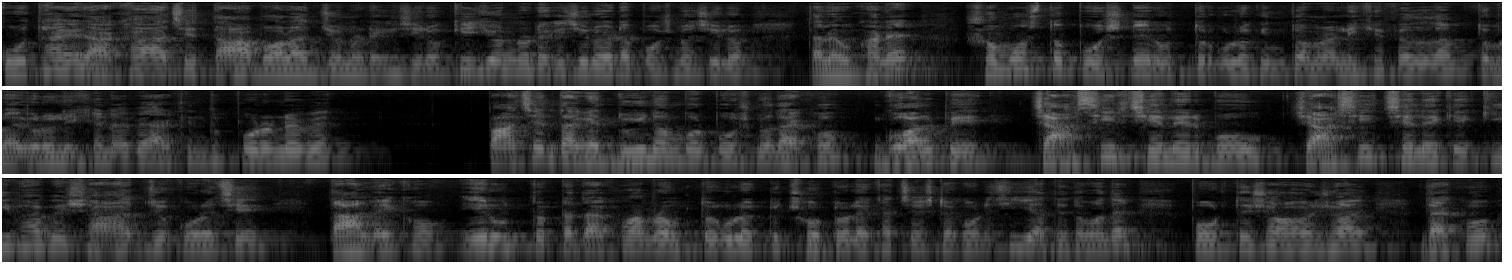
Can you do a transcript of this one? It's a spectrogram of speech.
কোথায় রাখা আছে তা বলার জন্য রেখেছিল কি জন্য রেখেছিল এটা প্রশ্ন ছিল। তাহলে ওখানে সমস্ত প্রশ্নের উত্তরগুলো কিন্তু আমরা লিখে ফেললাম। তোমরা এগুলো লিখে নেবে আর কিন্তু পড়ে নেবে। পাঁচের দাগে দুই নম্বর প্রশ্ন দেখো। গল্পে চাষির ছেলের বউ চাষির ছেলেকে কীভাবে সাহায্য করেছে? তা লেখো। এর উত্তরটা দেখো, আমরা উত্তরগুলো একটু ছোট লেখার চেষ্টা করেছি যাতে তোমাদের পড়তে সহজ হয়। দেখো,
